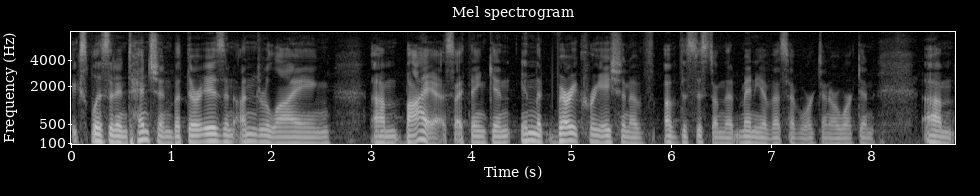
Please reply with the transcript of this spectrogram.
explicit intention, but there is an underlying um, bias, I think, in, in the very creation of, of the system that many of us have worked in or work in. Um,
